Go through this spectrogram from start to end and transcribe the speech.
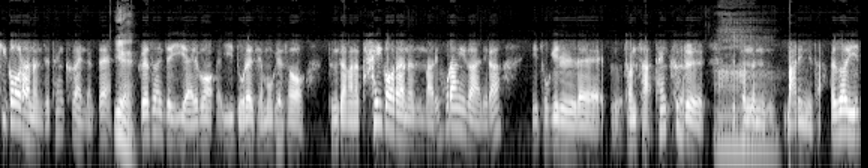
티거라는 이제 탱크가 있는데 예. 그래서 이제 이 앨범 이 노래 제목에서 등장하는 타이거라는 말이 호랑이가 아니라 이 독일의 그 전차 탱크를 아. 일컫는 말입니다. 그래서 이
